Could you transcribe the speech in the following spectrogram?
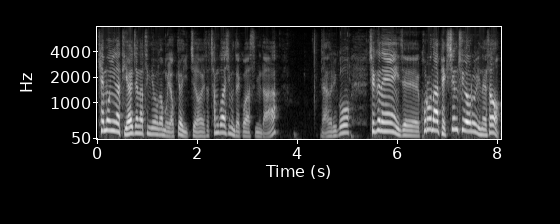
캐몬이나 디알젠 같은 경우가 뭐 엮여 있죠. 그래서 참고하시면 될 것 같습니다. 자 그리고 최근에 이제 코로나 백신 투여로 인해서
